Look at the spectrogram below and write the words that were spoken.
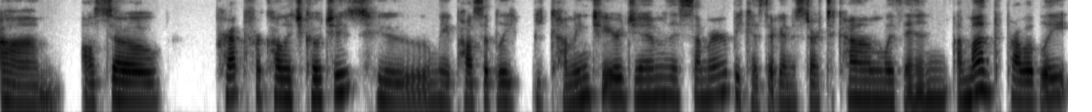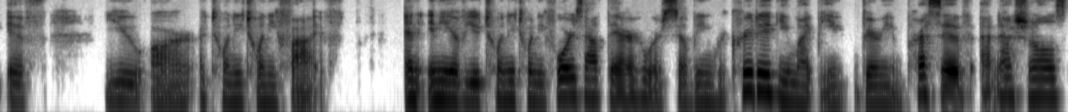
Um, also, prep for college coaches who may possibly be coming to your gym this summer because they're going to start to come within a month, probably, if you are a 2025. And any of you 2024s out there who are still being recruited, you might be very impressive at nationals.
